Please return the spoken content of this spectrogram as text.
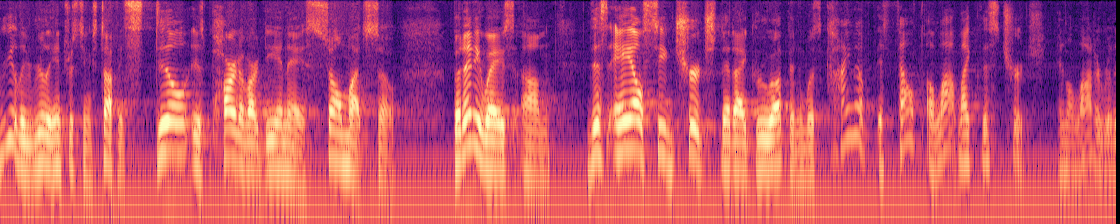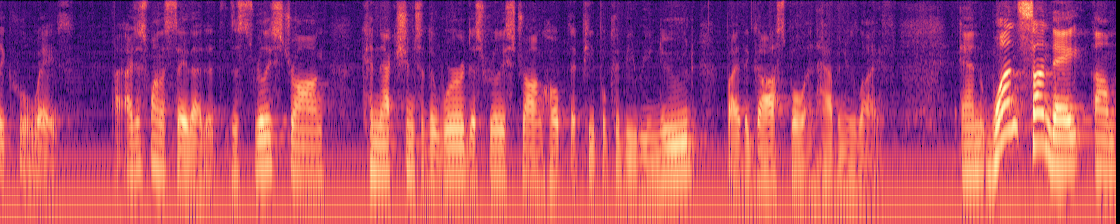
really, really interesting stuff. It still is part of our DNA, so much so. But, anyways, um, this ALC church that I grew up in was kind of, it felt a lot like this church in a lot of really cool ways. I, I just want to say that. It's this really strong connection to the word, this really strong hope that people could be renewed by the gospel and have a new life. And one Sunday, um,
